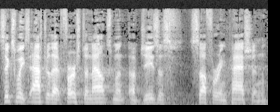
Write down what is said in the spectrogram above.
Six weeks after that first announcement of Jesus' suffering passion,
